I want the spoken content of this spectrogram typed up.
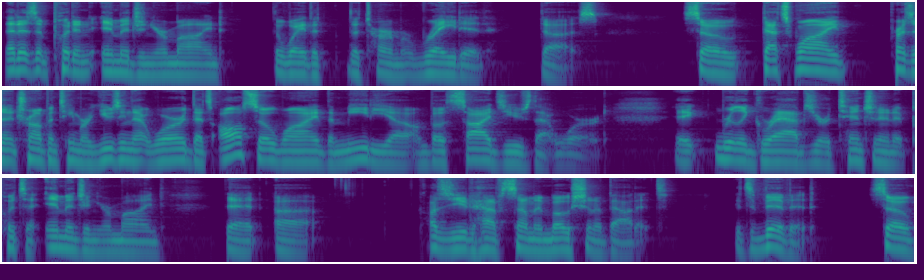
that doesn't put an image in your mind the way that the term raided does. So that's why President Trump and team are using that word. That's also why the media on both sides use that word. It really grabs your attention and it puts an image in your mind that uh, causes you to have some emotion about it. It's vivid. So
